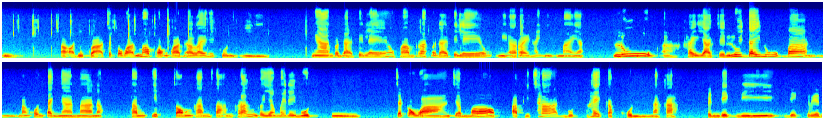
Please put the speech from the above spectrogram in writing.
อืมต่อดีกว่าจักรวาลมอบของขวัญอะไรให้คุณอีก งานก็ได้ไปแล้ว ความรักก็ได้ไปแล้ว มีอะไรให้อีกไหมอะ ลูกอะใครอยากจะลูกได้ลูกบ้างบางคนแต่งงานมาเนาะทำกิฟต์สองครั้งสามครั้งก็ยังไม่ได้บุตร อืมจักรวาลจะมอบอภิชาติบุตรให้กับคุณนะคะ เป็นเด็กดี เด็กเรียน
